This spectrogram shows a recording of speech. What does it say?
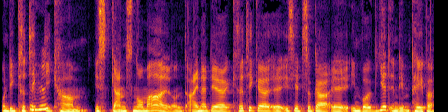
Und die Kritik, Mhm. die kam, ist ganz normal. Und einer der Kritiker äh, ist jetzt sogar äh, involviert in dem Paper.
